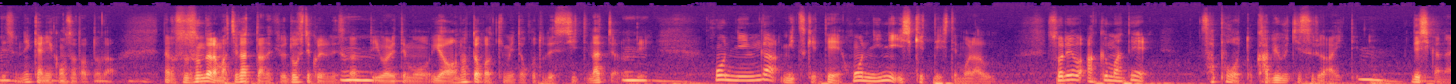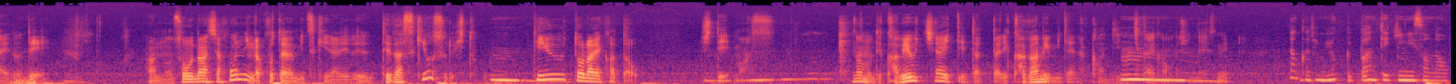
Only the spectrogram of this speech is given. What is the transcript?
ですよねキャリアコンサルタントが。なんか進んだら間違ったんだけどどうしてくれるんですかって言われてもいやあなたが決めたことですしってなっちゃうので本人が見つけて本人に意思決定してもらう。それをあくまでサポート壁打ちする相手でしかないのであの相談者本人が答えを見つけられる手助けをする人っっていう捉え方をしています。なので壁打ち相手だったり鏡みたいな感じに近いかもしれないですね。なんかでもよく一般的にその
